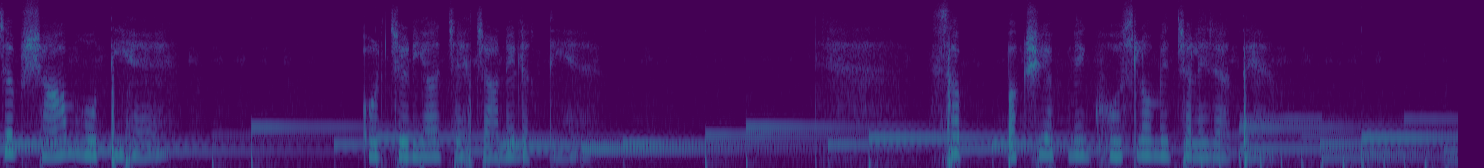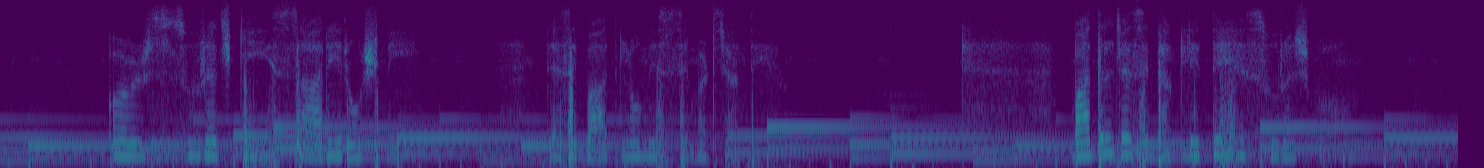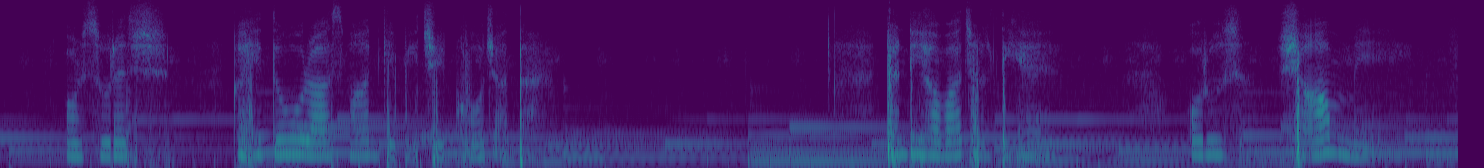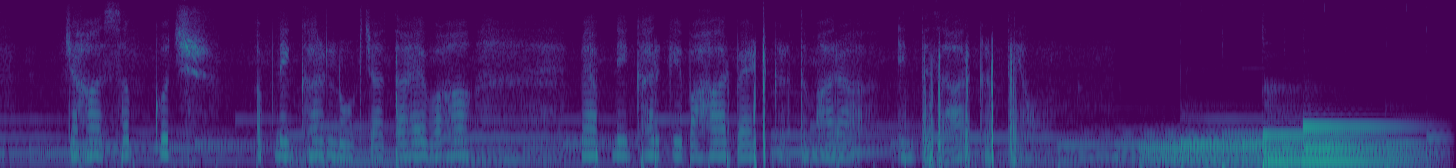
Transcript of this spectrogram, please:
जब शाम होती है और चिड़िया चहचाने लगती हैं, सब पक्षी अपने घोंसलों में चले जाते हैं और सूरज की सारी रोशनी जैसे बादलों में सिमट जाती है। बादल जैसे ढक लेते हैं सूरज को। और सूरज कहीं दूर आसमान के पीछे खो जाता है। ठंडी हवा चलती है और उस शाम में जहाँ सब कुछ अपने घर लौट जाता है, वहाँ मैं अपने घर के बाहर बैठकर तुम्हारा इंतज़ार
